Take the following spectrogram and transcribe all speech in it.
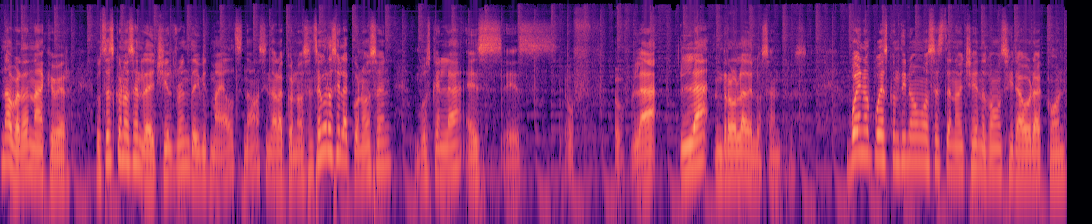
No, ¿verdad? Nada que ver. ¿Ustedes conocen la de Children, David Miles? ¿No? Si no la conocen, seguro si la conocen, búsquenla. Es, es la, la rola de los antros. Bueno, pues continuamos esta noche. Nos vamos a ir ahora con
